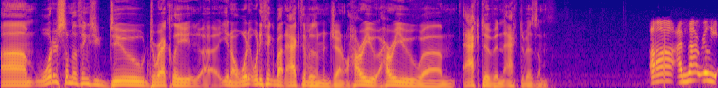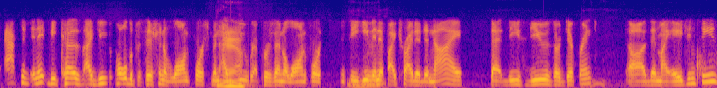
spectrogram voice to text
Um, what are some of the things you do directly? Uh, you know, what, what do you think about activism in general? How are you? How are you um, active in activism? Uh, I'm not really active in it because I do hold a position of law enforcement. Yeah. I do represent a law enforcement agency. Even if I try to deny that these views are different uh, than my agencies,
